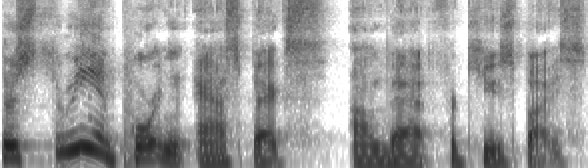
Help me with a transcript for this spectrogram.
There's three important aspects on that for QSpice.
